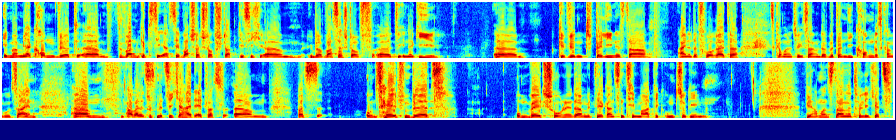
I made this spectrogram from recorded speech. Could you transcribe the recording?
immer mehr kommen wird. Ähm, wann gibt es die erste Wasserstoffstadt, die sich ähm, über Wasserstoff äh, die Energie äh, gewinnt? Berlin ist da einer der Vorreiter. Das kann man natürlich sagen, da wird er nie kommen, das kann gut sein. Ähm, aber das ist mit Sicherheit etwas, ähm, was uns helfen wird, umweltschonender mit der ganzen Thematik umzugehen. Wir haben uns da natürlich jetzt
